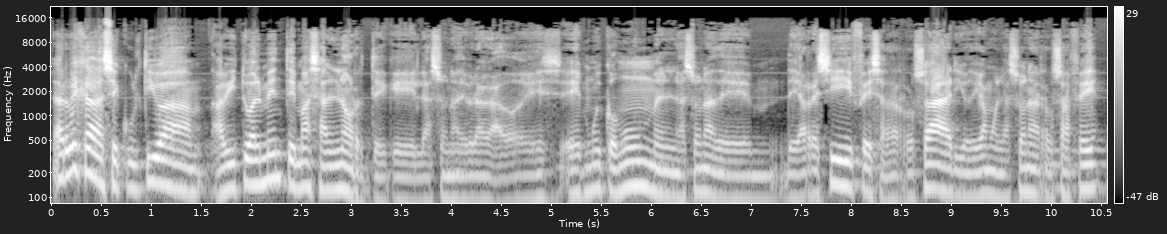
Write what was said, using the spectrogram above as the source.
La arveja se cultiva habitualmente más al norte que la zona de Bragado. Es, muy común en la zona de, de Arrecifes, a Rosario, digamos, la zona de Rosafé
